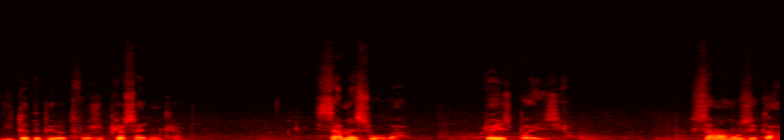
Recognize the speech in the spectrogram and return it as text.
i to dopiero tworzy piosenkę. Same słowa to jest poezja. Sama muzyka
